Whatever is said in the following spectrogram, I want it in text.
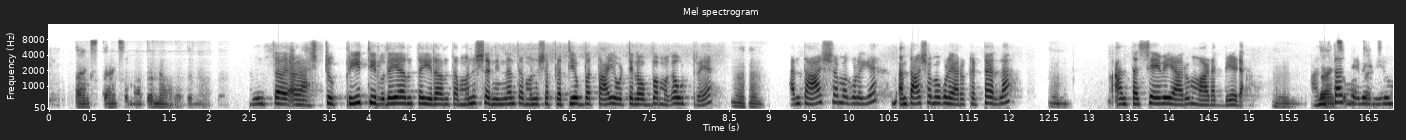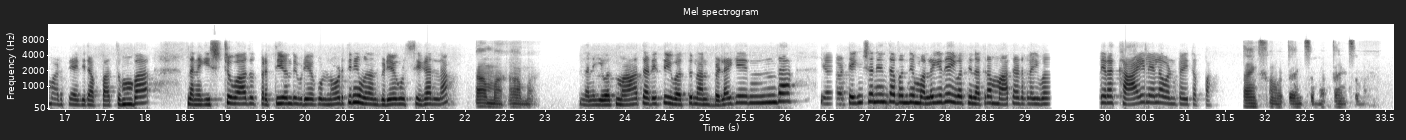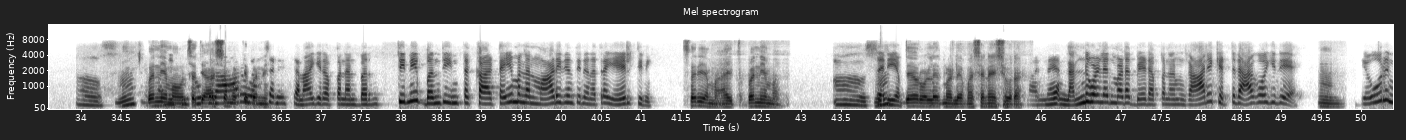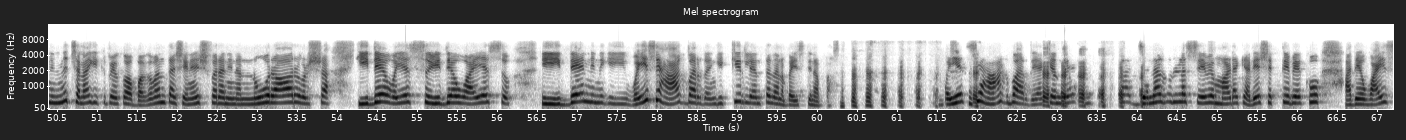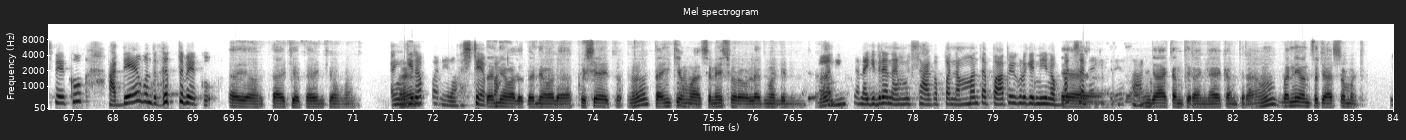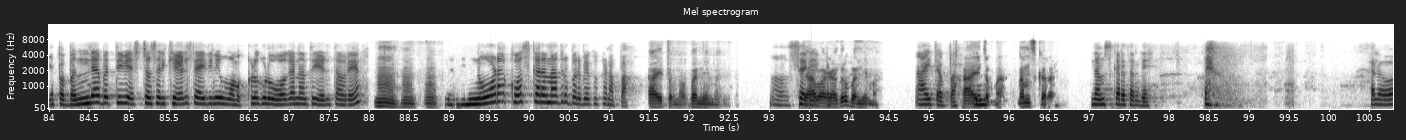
ಅಂತ ಅಷ್ಟು ಪ್ರೀತಿ ಹೃದಯ ಅಂತ ಇರೋಂತ ಮನುಷ್ಯ ನಿನ್ನಂತ ಮನುಷ್ಯ ಪ್ರತಿಯೊಬ್ಬ ತಾಯಿ ಹೊಟ್ಟೆಲಿ ಒಬ್ಬ ಮಗ ಹುಟ್ರೆ ಅಂತ ಆಶ್ರಮಗಳಿಗೆ ಅಂತ ಆಶ್ರಮಗಳು ಯಾರು ಕಟ್ಟಲ್ಲ. ಅಂತ ಸೇವೆ ಯಾರು ಮಾಡದ್ ಬೇಡ. ಅಂತ ಸೇವೆ ನೀವು ಮಾಡ್ತಾ ಇದ್ದೀರಪ್ಪ. ತುಂಬಾ ನನಗೆ ಇಷ್ಟವಾದ ಪ್ರತಿಯೊಂದು ವಿಡಿಯೋಗಳು ನೋಡ್ತೀನಿ ಒಂದೊಂದು ವಿಡಿಯೋಗಳು ಸಿಗಲ್ಲ. ನನಗೆ ಇವತ್ತು ಮಾತಾಡಿದ್ದು ಇವತ್ತು ನಾನು ಬೆಳಗ್ಗೆಯಿಂದ ಟೆನ್ಷನ್ ಇಂದ ಬಂದು ಮಲಗಿದೆ ಇವತ್ತಿನ ಹತ್ರ ಮಾತಾಡಲ್ಲ ಇವತ್ತಿರ ಕಾಯಿಲೆ ಎಲ್ಲ ಹೊಂಟೋಯ್ತಪ್ಪ ಥ್ಯಾಂಕ್ಸ್ ಅಮ್ಮ ಥ್ಯಾಂಕ್ಸ್ ಅಮ್ಮ ಥ್ಯಾಂಕ್ಸ್ ಅಮ್ಮ. ಹ್ಮ್. ಹ್ಮ್ ಬನ್ನಿ ಅಮ್ಮ ಒಂದ್ಸತಿ ನೂರಾರು ಆಶ್ರಮಕ್ಕೆ ಬನ್ನಿ. ವರ್ಷ ಚೆನ್ನಾಗಿರಪ್ಪ ನಾನ್ ಬರ್ತೀನಿ ಬಂದು ಇಂತ ಟೈಮ್ ನಾನು ಮಾಡಿದೆ ಅಂತ ನನ್ನ ಹತ್ರ ಹೇಳ್ತೀನಿ. ಸರಿ ಅಮ್ಮ ಆಯ್ತು ಬನ್ನಿ ಅಮ್ಮ. ಹ್ಮ್ ಸರಿ ಅಪ್ಪ. ದೇವ್ರು ಒಳ್ಳೇದ್ ಮಾಡ್ಲಿ ಅಮ್ಮ ಶನೇಶ್ವರ. ನನ್ ಒಳ್ಳೇದ್ ಮಾಡೋದ್ ಬೇಡಪ್ಪ ನಮ್ಗೆ ಆರೆ ಕೆಟ್ಟದ್ ಆಗೋಗಿದೆ. ಹ್ಮ್. ದೇವ್ರು ನಿನ್ನ ಚೆನ್ನಾಗಿ ಇಕ್ಬೇಕು ಆ ಭಗವಂತ ಶನೇಶ್ವರ ನಿನ್ನ ನೂರಾರು ವರ್ಷ ಇದೇ ವಯಸ್ಸು ಇದೇ ವಯಸ್ಸು ಈ ಇದೇ ನಿನಗೆ ಈ ವಯಸ್ಸೇ ಆಗ್ಬಾರ್ದು ಹಂಗೆ ಇಕ್ಕಿರ್ಲಿ ಅಂತ ನಾನು ಬಯಸ್ತೀನಪ್ಪ. ವಯಸ್ಸೇ ಆಗ್ಬಾರ್ದು ಯಾಕೆಂದ್ರೆ ಇಂಥ ಜನಗಳ ಸೇವೆ ಮಾಡಕ್ಕೆ ಅದೇ ಶಕ್ತಿ ಬೇಕು ಅದೇ ವಾಯ್ಸ್ ಬೇಕು ಅದೇ ಒಂದು ಗತ್ತು ಬೇಕು. ಅಯ್ಯೋ ಥ್ಯಾಂಕ್ ಯು ಥ್ಯಾಂಕ್ ಯು ಅಮ್ಮ. ಹಂಗಿರಪ್ಪ ನೀನು ಅಷ್ಟೇ ಅಪ್ಪ. ಧನ್ಯವಾದ ಧನ್ಯವಾದ. ಖುಷಿ ಆಯ್ತು. ಹ್ಮ್? ಥ್ಯಾಂಕ್ ಯು ಮಾ ಶನೇಶ್ವರ ಒಳ್ಳೇದ್ ಮಾಡ್ಲಿ ನಿಮ್ಗೆ. ನೀನ್ ಚೆನ್ನಾಗಿದ್ರೆ ನಮ್ಗ್ ಸಾಕಪ್ಪ ನಮ್ಮಂತ ಪಾಪಿಗಳಿಗೆ ನೀನೊಬ್ಬ ಚೆನ್ನಾಗಿದ್ರೆ ಸಾಕು ಹಂಗ ಯಾಕಂತೀರ ಹಂಗ ಯಾಕಂತೀರ ಹ್ಮ್? ಬನ್ನಿ ಒಂದ್ಸತಿ ಆಶ್ರಮಕ್ಕೆ ಯಪ್ಪ ಬಂದೇ ಬರ್ತೀವಿ. ಎಷ್ಟೋ ಸರಿ ಕೇಳ್ತಾ ಇದೀನಿ ಮಕ್ಳುಗಳು ಹೋಗೋಣ ಅಂತ ಹೇಳ್ತಾವ್ರೆ. ಹ್ಮ್ ಹ್ಮ್ ಹ್ಮ್. ನಿನ್ ನೋಡಕ್ಕೋಸ್ಕರನಾದ್ರೂ ಬರ್ಬೇಕು ಕಣಪ್ಪ. ಆಯ್ತಮ್ಮ ಬನ್ನಿಮ್ಮ ಸರಿ. ಯಾವಾಗಾದ್ರೂ ಬನ್ನಿಮ್ಮ ಆಯ್ತಪ್ಪ. ಆಯ್ತಮ್ಮ. ನಮಸ್ಕಾರ. ನಮಸ್ಕಾರ ತಂದೆ. ಹಲೋ?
